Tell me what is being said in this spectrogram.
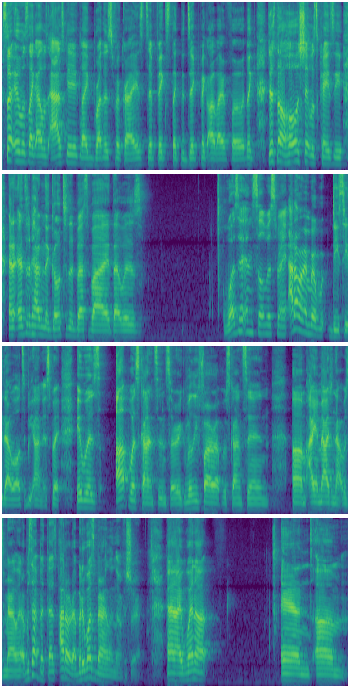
So it was like I was asking like brothers for Christ to fix like the dick pic on my phone. Like just the whole shit was crazy, and I ended up having to go to the Best Buy that was was it in Silver Spring? I don't remember DC that well to be honest, but it was up Wisconsin, so like really far up Wisconsin. Um, I imagine that was Maryland. Was that Bethesda? I don't know, but it was Maryland though for sure. And I went up, and um,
